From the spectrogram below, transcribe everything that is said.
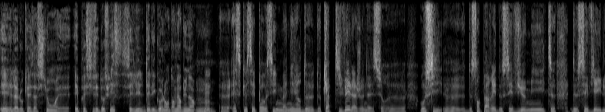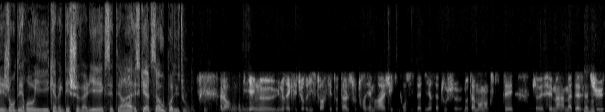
Et la localisation est, précisée d'office. C'est l'île d'Heligoland en mer du Nord. Mmh. Est-ce que c'est pas aussi une manière de, captiver la jeunesse sur, aussi, de s'emparer de ces vieux mythes, de ces vieilles légendes héroïques avec des chevaliers, etc. Est-ce qu'il y a de ça ou pas du tout? Alors, il y a une, une réécriture de l'histoire qui est totale sous le Troisième Reich et qui consiste à dire, ça touche euh, notamment l'Antiquité, j'avais fait ma, ma thèse mhm. là-dessus,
